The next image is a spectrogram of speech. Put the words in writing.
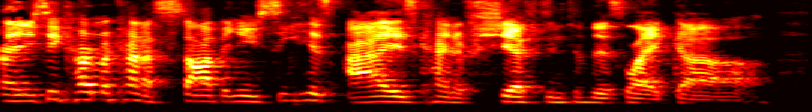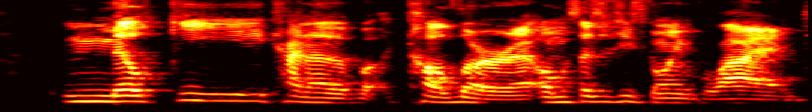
And you see Karma kind of stop, and you see his eyes kind of shift into this like uh milky kind of color, almost as if he's going blind, and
